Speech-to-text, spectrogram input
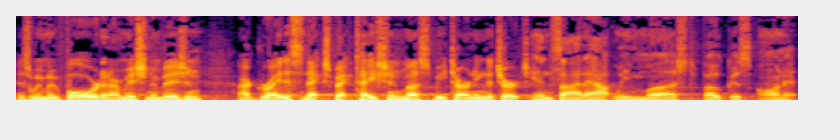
As we move forward in our mission and vision, our greatest expectation must be turning the church inside out. We must focus on it.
